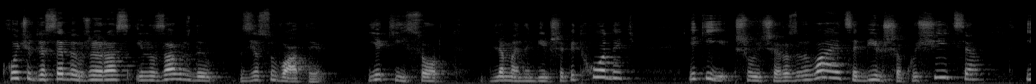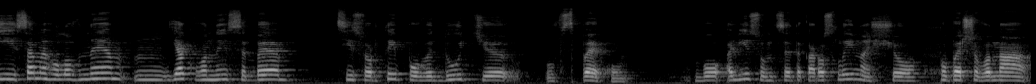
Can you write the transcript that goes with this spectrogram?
хочу для себе вже раз і назавжди з'ясувати, який сорт для мене більше підходить, який швидше розвивається, більше кущиться. І саме головне, як вони себе, ці сорти, поведуть е, в спеку. Бо алісум це така рослина, що, по-перше, вона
